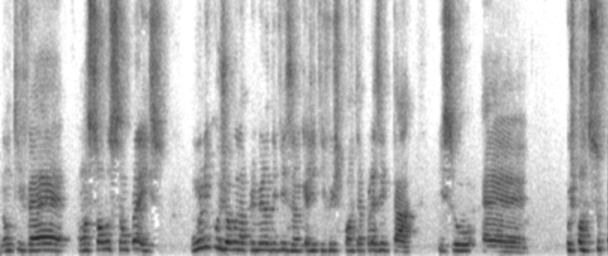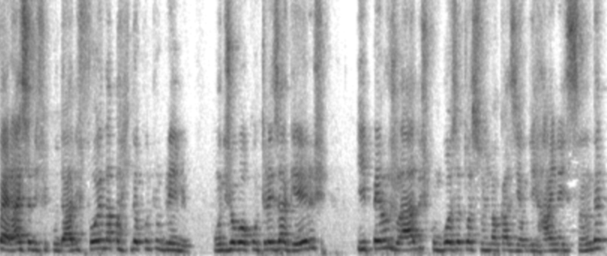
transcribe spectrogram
não tiver uma solução para isso. O único jogo na primeira divisão que a gente viu o esporte apresentar isso, é, o esporte superar essa dificuldade foi na partida contra o Grêmio, onde jogou com três zagueiros e pelos lados, com boas atuações na ocasião de Rainer e Sander,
